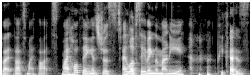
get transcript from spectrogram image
But that's my thoughts. My whole thing is just I love saving the money because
